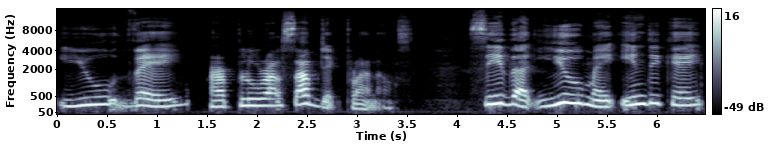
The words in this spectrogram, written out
you, they are plural subject pronouns. See that you may indicate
